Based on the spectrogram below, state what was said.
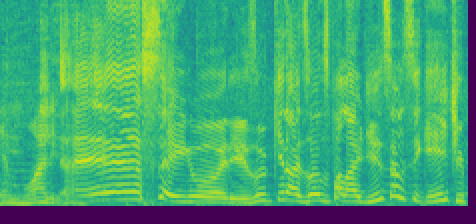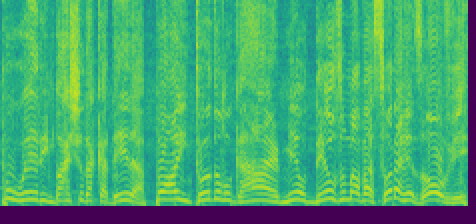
É mole, cara. É, senhores, o que nós vamos falar disso é o seguinte: poeira embaixo da cadeira, pó em todo lugar. Meu Deus, uma vassoura resolve.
